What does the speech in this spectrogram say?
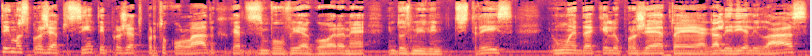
Tem meus projetos sim, tem projeto protocolado que eu quero desenvolver agora, né, em 2023. Um é daquele projeto, é a Galeria Lilás,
